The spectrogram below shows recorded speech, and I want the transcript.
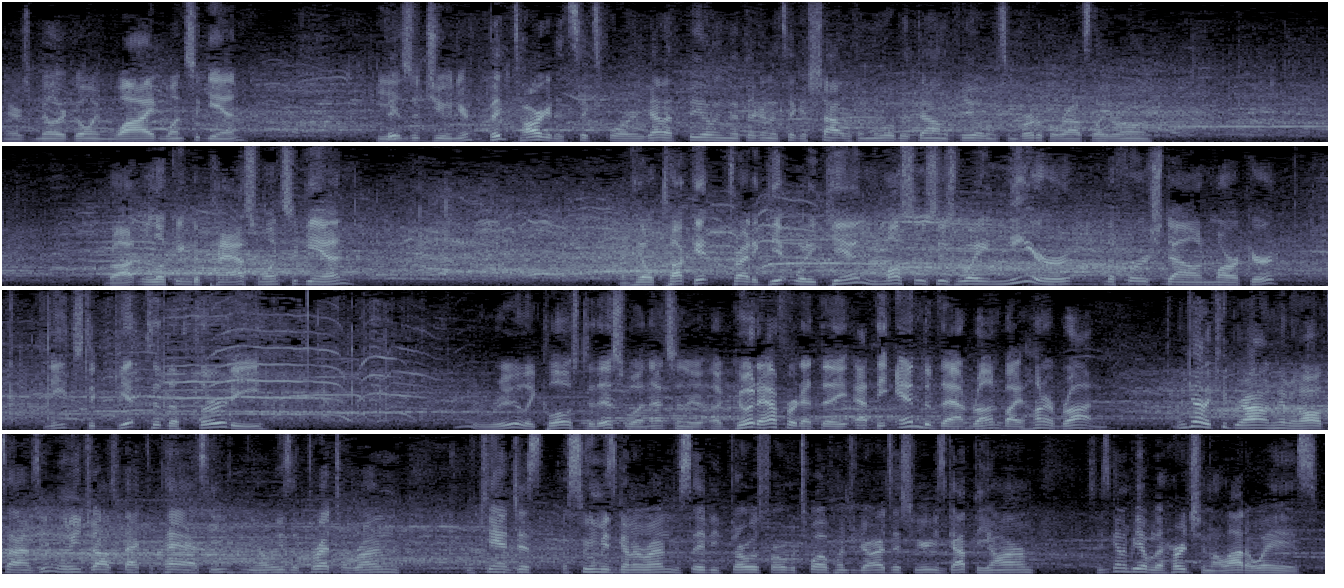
There's Miller going wide once again. He Big- is a junior. Big target at 6'4. You got a feeling that they're going to take a shot with him a little bit down the field and some vertical routes later on. Broughton looking to pass once again. And he'll tuck it, try to get what he can, muscles his way near the first down marker. Needs to get to the 30. Really close to this one. That's a, a good effort at the at the end of that run by Hunter Broughton. You got to keep your eye on him at all times. Even when he drops back to pass, he, you know, he's a threat to run. You can't just assume he's going to run. We said he throws for over 1,200 yards this year. He's got the arm, so he's going to be able to hurt you in a lot of ways.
